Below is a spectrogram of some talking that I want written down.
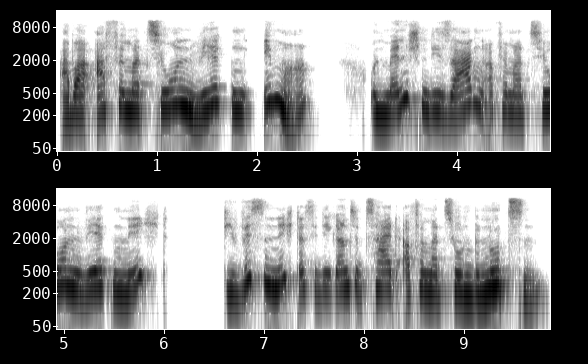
Aber Affirmationen wirken immer und Menschen, die sagen, Affirmationen wirken nicht, die wissen nicht, dass sie die ganze Zeit Affirmationen benutzen.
